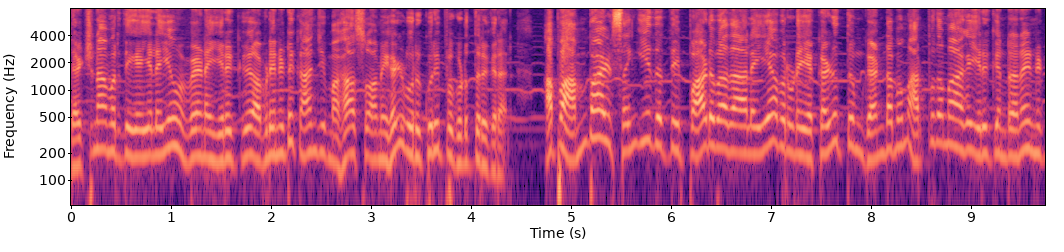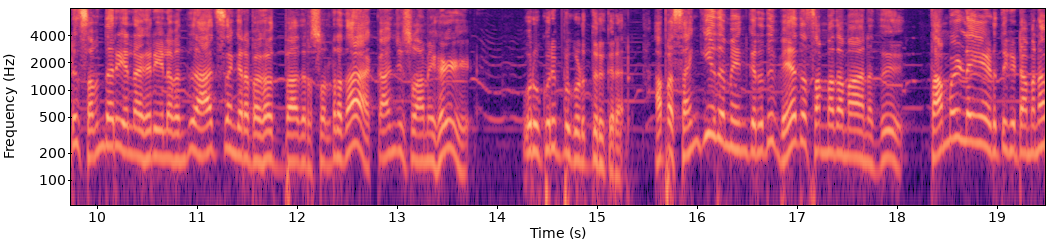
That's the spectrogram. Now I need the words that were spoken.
தட்சிணாமூர்த்தி கையிலையும் வீணை இருக்குது அப்படின்னுட்டு காஞ்சி மகா சுவாமிகள் ஒரு குறிப்பு கொடுத்துருக்கிறார். அப்போ அம்பாள் சங்கீதத்தை பாடுவதாலேயே அவருடைய கழுத்தும் கண்டமும் அற்புதமாக இருக்கின்றனன்னுட்டு சௌந்தரிய லகரியில் வந்து ஆதிசங்கர பகவத்பாதர் சொல்கிறதா காஞ்சி சுவாமிகள் ஒரு குறிப்பு கொடுத்துருக்கிறார். அப்போ சங்கீதம் என்கிறது வேத சம்மதமானது. தமிழ்லையும் எடுத்துக்கிட்டோம்னா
